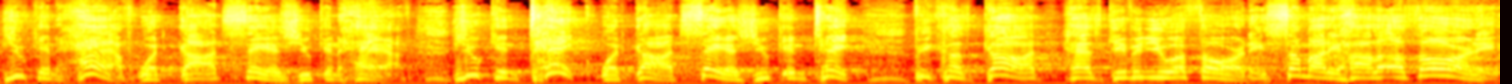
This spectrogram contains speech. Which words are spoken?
You can have what God says you can have. You can take what God says you can take because God has given you authority. Somebody holler authority.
